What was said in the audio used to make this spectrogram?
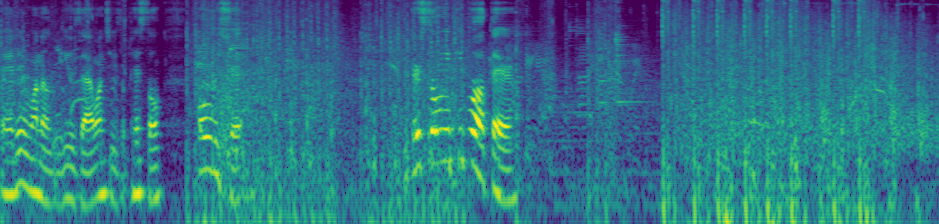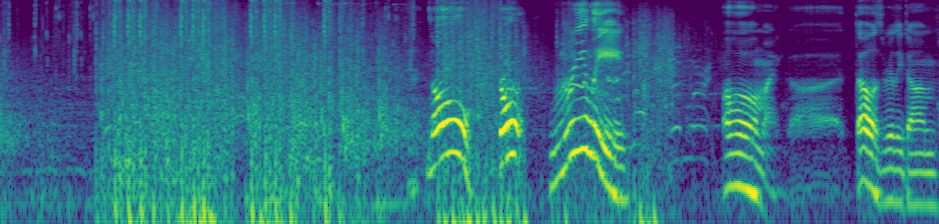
I didn't want to use that. I want to use a pistol. Holy shit. There's so many people out there. No! Don't! Really? Oh my god. That was really dumb.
